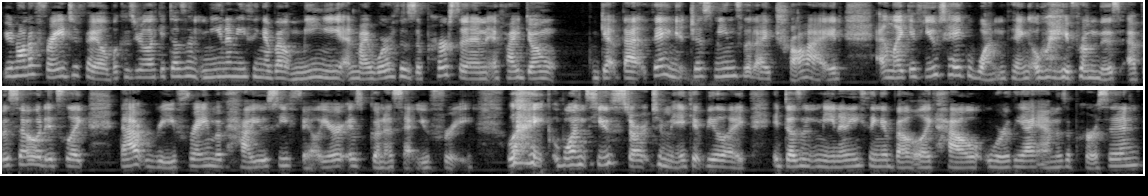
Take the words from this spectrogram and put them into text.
you're not afraid to fail because you're like it doesn't mean anything about me and my worth as a person if i don't get that thing. It just means that I tried. And like, if you take one thing away from this episode, it's like that reframe of how you see failure is to set you free. Like, once you start to make it be like, it doesn't mean anything about like how worthy I am as a person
